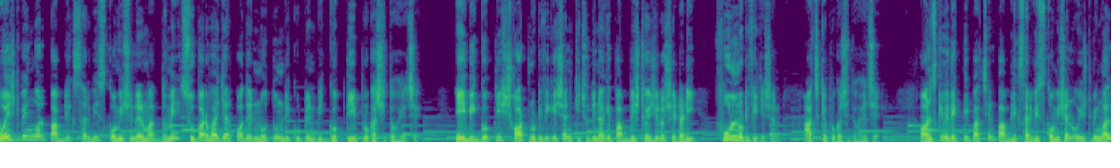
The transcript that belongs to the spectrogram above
ওয়েস্ট বেঙ্গল পাবলিক সার্ভিস কমিশনের মাধ্যমে সুপারভাইজার পদের নতুন রিক্রুটমেন্ট বিজ্ঞপ্তি প্রকাশিত হয়েছে। এই বিজ্ঞপ্তির শর্ট নোটিফিকেশন কিছুদিন আগে পাবলিশড হয়েছিল, সেটারই ফুল নোটিফিকেশন আজকে প্রকাশিত হয়েছে। অনস্ক্রিনে দেখতেই পাচ্ছেন public service commission west Bengal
